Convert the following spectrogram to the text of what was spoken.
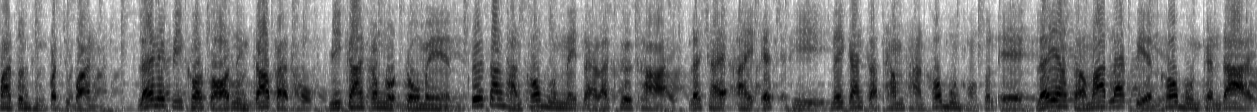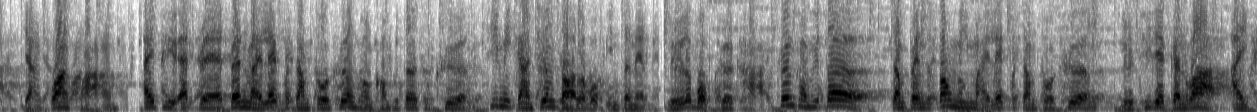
มาจนถึงปัจจุบัน และในปีคศ 1986 มีการกำหนดโดเมน เพื่อสร้างฐานข้อมูลในแต่ละเครือข่าย และใช้ ISP ในการจัดทำฐานข้อมูลของตนเอง และยังสามารถแลกเปลี่ยนข้อมูลกันได้ อย่างกว้างขวาง IP address เป็นหมายเลขประจำตัวเครื่องของคอมพิวเตอร์ทุกเครื่อง ที่มีการเชื่อมต่อระบบอินเทอร์เน็ต หรือระบบเครือข่าย เครื่องคอมพิวเตอร์จำเป็นจะต้องมีหมายเลขประจำตัวเครื่อง หรือที่เรียกกันว่า IP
